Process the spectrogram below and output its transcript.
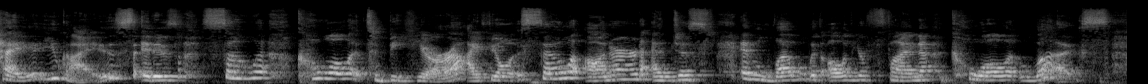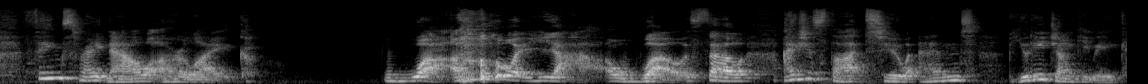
Hey, you guys, it is so cool to be here. I feel so honored and just in love with all of your fun, cool looks. Things right now are like, whoa, yeah, whoa. So I just thought to end Beauty Junkie Week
